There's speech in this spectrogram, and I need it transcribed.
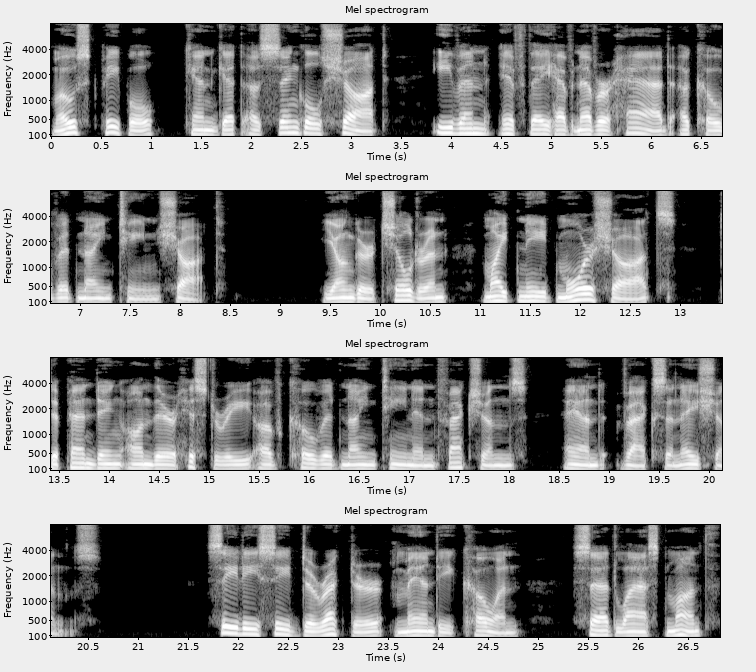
most people can get a single shot even if they have never had a COVID 19 shot. Younger children might need more shots depending on their history of COVID 19 infections and vaccinations. CDC Director Mandy Cohen said last month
